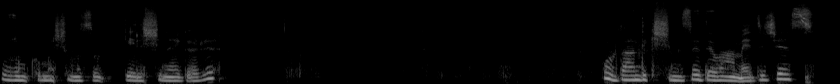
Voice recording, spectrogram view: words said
Uzun kumaşımızın gelişine göre. Buradan dikişimize devam edeceğiz.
